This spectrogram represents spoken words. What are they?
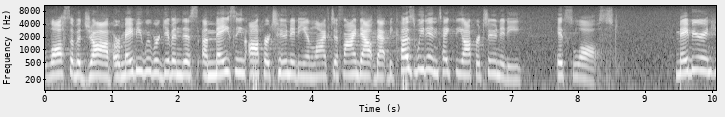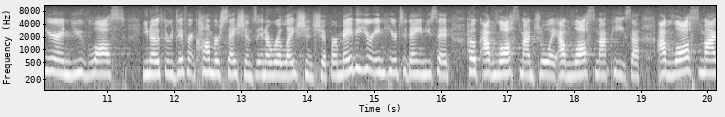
loss of a job or maybe we were given this amazing opportunity in life to find out that because we didn't take the opportunity it's lost. Maybe you're in here and you've lost you know through different conversations in a relationship or maybe you're in here today and you said hope i've lost my joy. I've lost my peace. I, i've lost my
